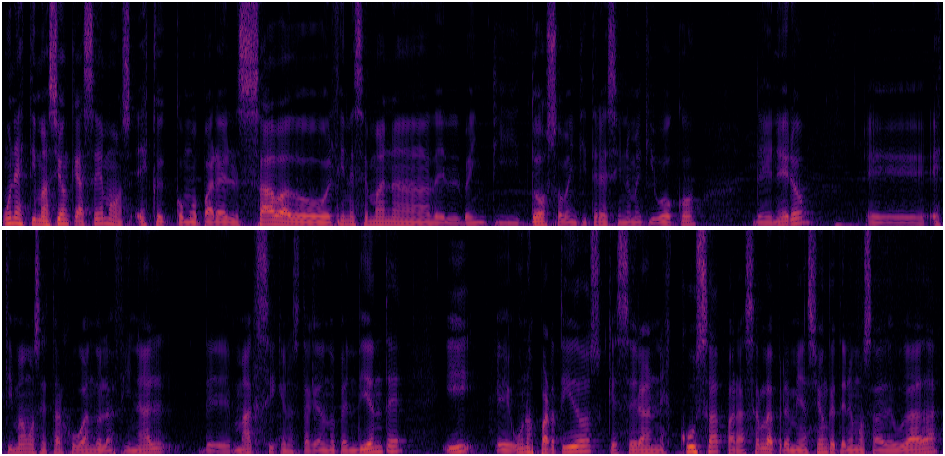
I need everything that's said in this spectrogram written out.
Una estimación que hacemos es que como para el sábado, el fin de semana del 22 o 23, si no me equivoco, de enero, eh, estimamos estar jugando la final de Maxi, que nos está quedando pendiente, y eh, unos partidos que serán excusa para hacer la premiación que tenemos adeudada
